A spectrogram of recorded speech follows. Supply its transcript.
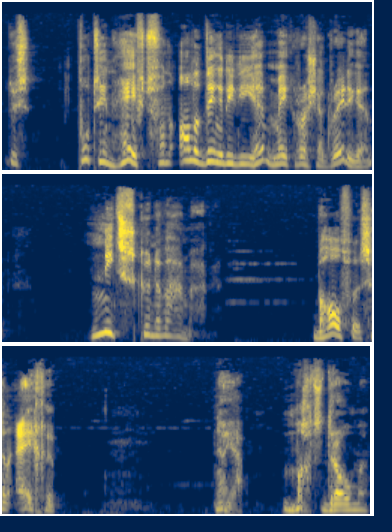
Dus Poetin heeft van alle dingen die hij, make Russia great again, niets kunnen waarmaken. Behalve zijn eigen, nou ja, machtsdromen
